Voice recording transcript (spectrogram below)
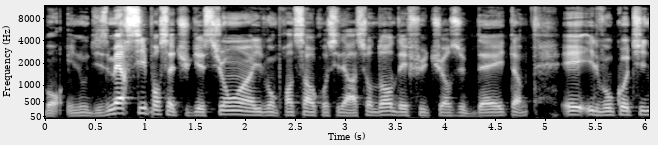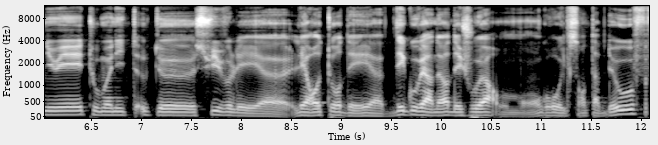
Bon, ils nous disent merci pour cette question, hein. ils vont prendre ça en considération dans des futurs updates et ils vont continuer tout de suivre les, euh, les retours des, euh, des, gouverneurs, des joueurs. en gros, ils s'en tapent de ouf.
